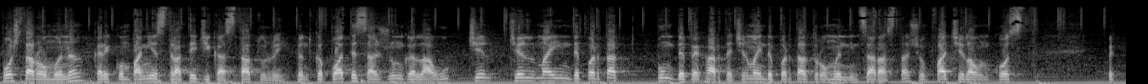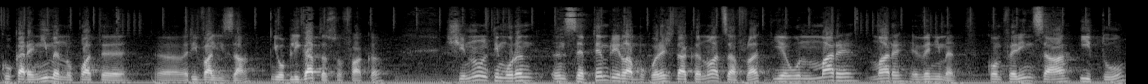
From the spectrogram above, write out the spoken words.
Poșta Română, care e companie strategică a statului, pentru că poate să ajungă la cel, cel mai îndepărtat punct de pe hartă, cel mai îndepărtat român din țara asta și o face la un cost pe, cu care nimeni nu poate uh, rivaliza, e obligată să o facă. Și în ultimul rând, în septembrie la București, dacă nu ați aflat, e un mare, mare eveniment. Conferința ITU,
